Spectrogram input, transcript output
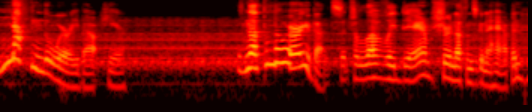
nothing to worry about here. There's nothing to worry about. It's such a lovely day. I'm sure nothing's to happen.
